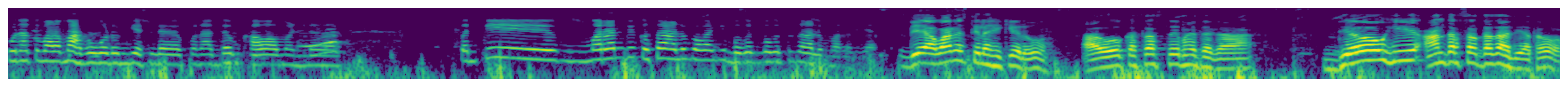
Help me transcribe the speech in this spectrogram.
पुन्हा तुम्हाला माग ओढून घेतलं पुन्हा दम खावा म्हणलं. पण ती मरण बी कसं आलं बघा की बघत बघतच आलं मरण जास्त देवानच तिला हे केलं हो. अहो कसं असतंय माहीत आहे का? देव ही अंधश्रद्धा झाली आता हो.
